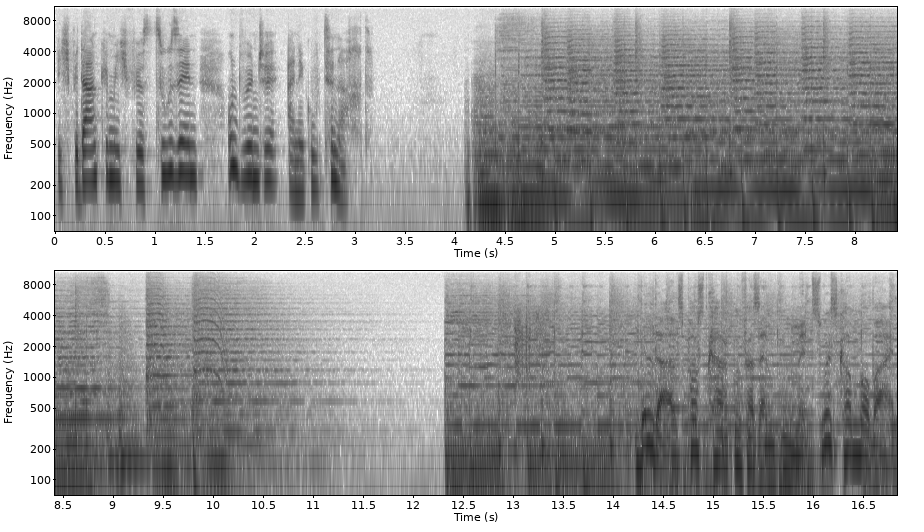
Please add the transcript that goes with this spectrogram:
Ich bedanke mich fürs Zusehen und wünsche eine gute Nacht. Bilder als Postkarten versenden mit Swisscom Mobile.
